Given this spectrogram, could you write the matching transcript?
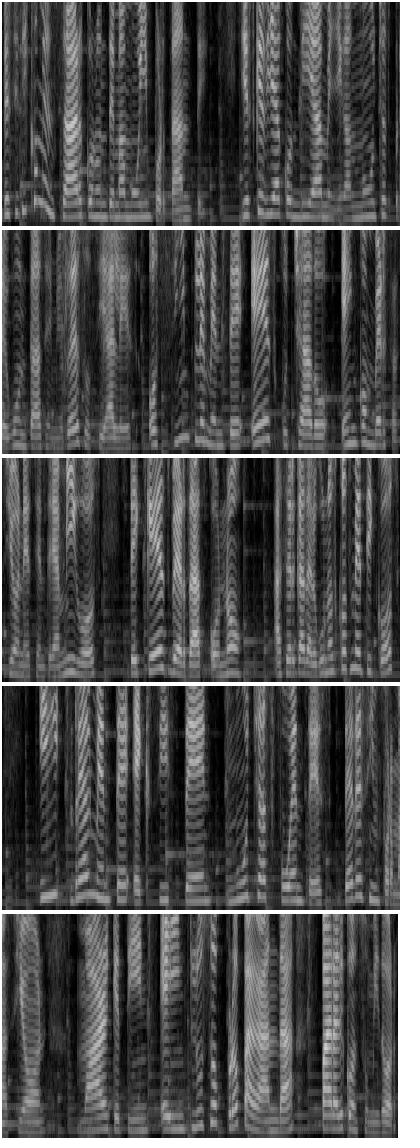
Decidí comenzar con un tema muy importante, y es que día con día me llegan muchas preguntas en mis redes sociales o simplemente he escuchado en conversaciones entre amigos de qué es verdad o no acerca de algunos cosméticos y realmente existen muchas fuentes de desinformación, marketing e incluso propaganda para el consumidor.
